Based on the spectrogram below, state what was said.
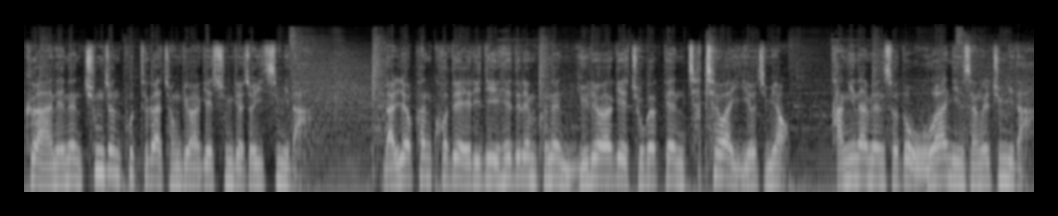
그 안에는 충전 포트가 정교하게 숨겨져 있습니다. 날렵한 쿼드 LED 헤드램프는 유려하게 조각된 차체와 이어지며 강인하면서도 우아한 인상을 줍니다.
